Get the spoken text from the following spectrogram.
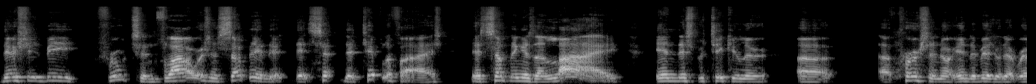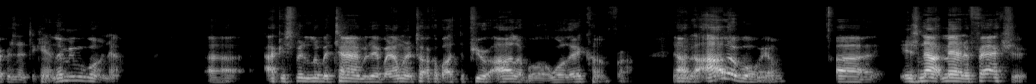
There should be fruits and flowers and something that that that typifies that something is alive in this particular uh, uh, person or individual that represents the can. Let me move on now. Uh, I can spend a little bit of time there, but I want to talk about the pure olive oil, where they come from. Now, the olive oil uh, is not manufactured.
